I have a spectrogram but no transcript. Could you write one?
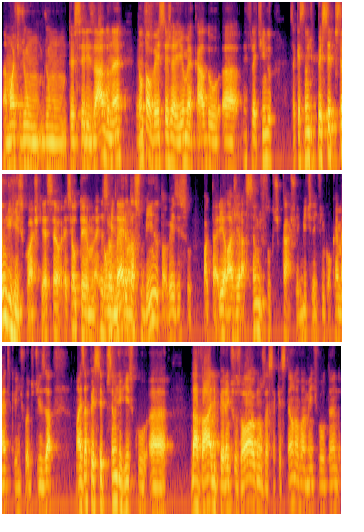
na morte de um, de um terceirizado, né? Então Isso. talvez seja aí o mercado uh, refletindo essa questão de percepção de risco. Acho que esse é, esse é o termo, né? Então, o é minério está subindo, talvez isso impactaria lá a geração de fluxo de caixa, EBITDA, enfim, qualquer métrica que a gente for utilizar, mas a percepção de risco uh, da Vale perante os órgãos, essa questão, novamente voltando,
